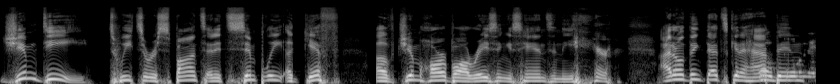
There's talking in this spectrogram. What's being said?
Jim D tweets a response, and it's simply a GIF of Jim Harbaugh raising his hands in the air. I don't think that's going to oh, happen. Oh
